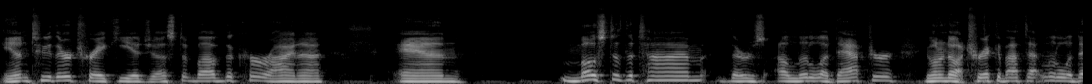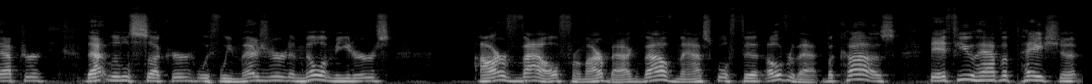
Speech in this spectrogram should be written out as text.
into their trachea just above the carina. And most of the time there's a little adapter. You want to know a trick about that little adapter? That little sucker, if we measure it in millimeters, our valve from our bag valve mask will fit over that because if you have a patient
